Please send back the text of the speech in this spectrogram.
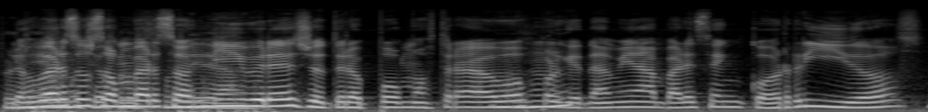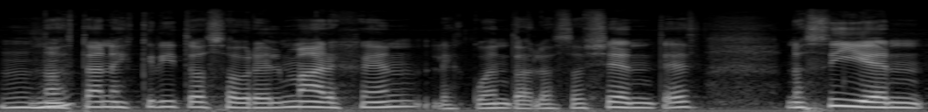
los versos son versos libres, yo te los puedo mostrar a vos porque también aparecen corridos, no están escritos sobre el margen, les cuento a los oyentes, no siguen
